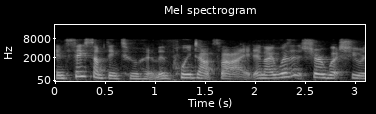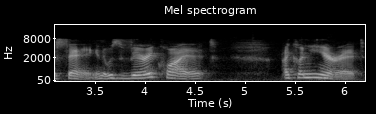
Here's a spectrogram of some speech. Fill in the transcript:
and say something to him and point outside. And I wasn't sure what she was saying. And it was very quiet. I couldn't hear it.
